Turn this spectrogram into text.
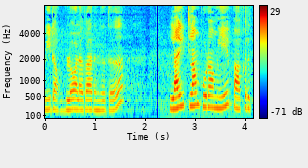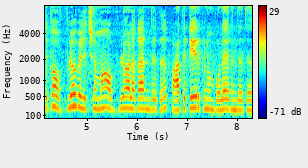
வீடு அவ்வளோ அழகாக இருந்தது. லைட்லாம் போடாமையே பார்க்குறதுக்கு அவ்வளோ வெளிச்சமாக அவ்வளோ அழகாக இருந்தது. பார்த்துட்டே இருக்கணும் போல் இருந்தது.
